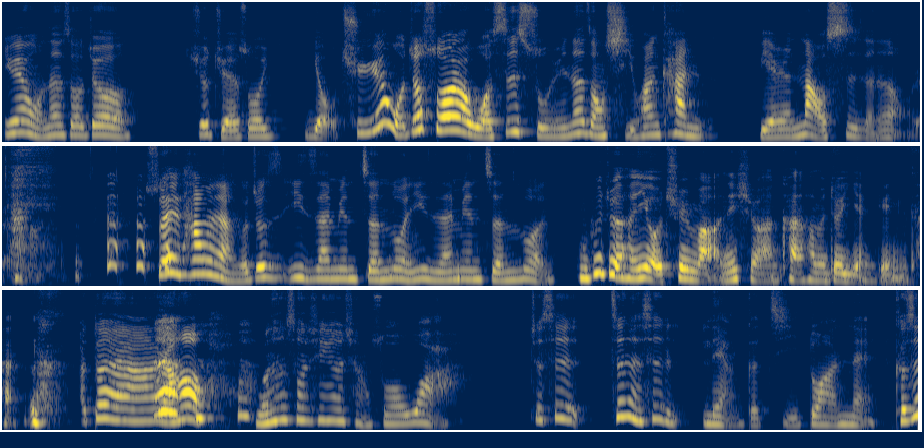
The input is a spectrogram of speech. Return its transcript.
因为我那时候就就觉得说有趣，因为我就说了，我是属于那种喜欢看。别人闹事的那种人，所以他们两个就是一直在那边争论，一直在那边争论。你不觉得很有趣吗？你喜欢看，他们就演给你看 啊。对啊，然后我那时候心又想说，哇，就是真的是两个极端呢。可是，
